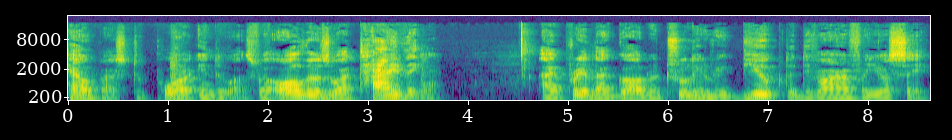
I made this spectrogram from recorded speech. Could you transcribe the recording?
help us to pour into us. For all those who are tithing, I pray that God will truly rebuke the devourer for your sake.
